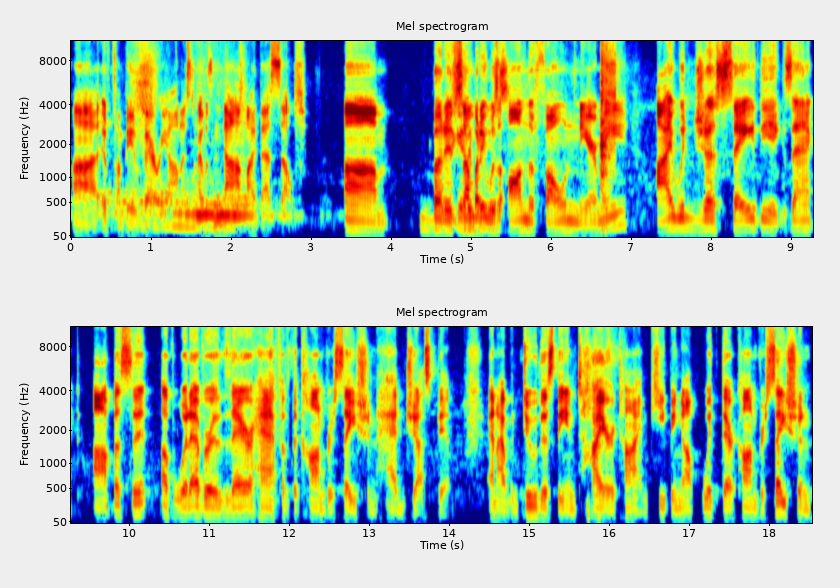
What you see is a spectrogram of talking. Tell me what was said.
Uh, if I'm being very honest, I was not my best self. Um, but if somebody was on the phone near me, I would just say the exact opposite of whatever their half of the conversation had just been. And I would do this the entire time, keeping up with their conversation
